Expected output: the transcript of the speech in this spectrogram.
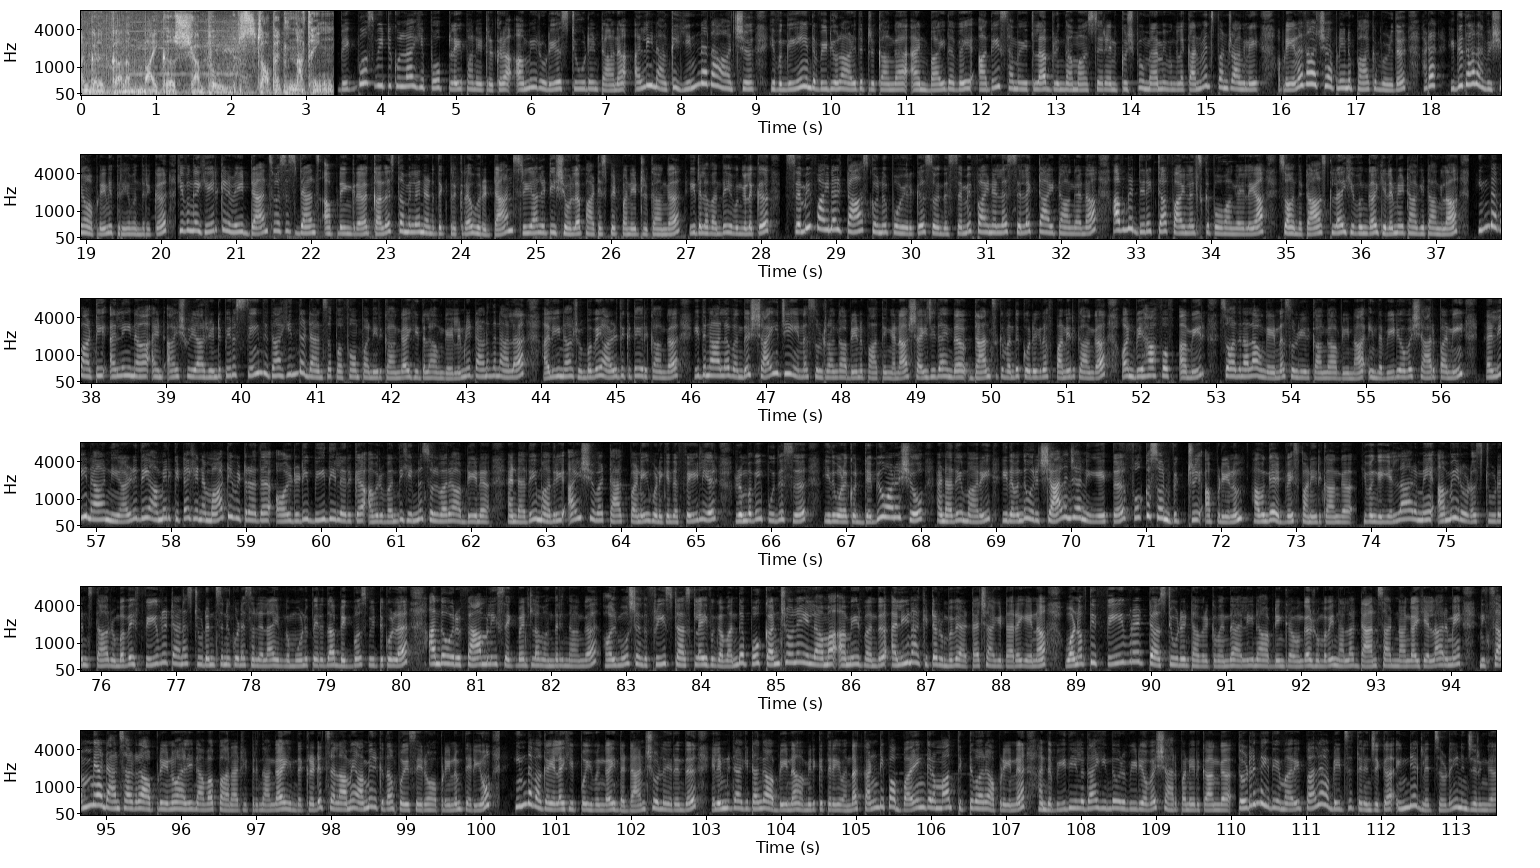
ஆண்களுக்கான biker shampoo. Stop at nothing Bigg Boss வீட்டுக்குள்ள இப்போ ப்ளே பண்ணிட்டு இருக்கிற அமீருடைய ஸ்டூடெண்டான அலினாக்கு என்னதான் ஆச்சு? இவங்க ஏன் இந்த வீடியோல அழுதுட்டு இருக்காங்க? அண்ட் பை த வே அதே சமயத்துல Brinda master and Khushbu ma'am இவங்களை கன்வின்ஸ் பண்றாங்களே. அப்படி என்னதான் ஆச்சு அப்படின்னு பார்க்கும்பொழுது அட இதுதான விஷயம் அப்படின்னு தெரிய வந்திருக்கு. இவங்க ஏற்கனவே டான்ஸ் வர்சஸ் டான்ஸ் அப்படிங்கிற கலர்ஸ் தமிழ்ல நடந்துகிட்டு இருக்கிற ஒரு டான்ஸ் ரியாலிட்டி ஷோல பார்ட்டிசிபேட் பண்ணிட்டு இருக்காங்க இதுல வந்து இவங்களுக்கு செமிஃபைனல் டாஸ்க் ஒன்று போய் போயிருக்கு. ஸோ இந்த செமிஃபைனலில் செலக்ட் ஆயிட்டாங்கன்னா அவங்க டிரெக்டாக ஃபைனல்ஸ்க்கு போவாங்க இல்லையா? ஸோ அந்த டாஸ்க்ல இவங்க எலிமினேட் ஆகிட்டாங்களா? இந்த வாட்டி அலீனா அண்ட் ஐஸ்வர்யா ரெண்டு பேரும் சேர்ந்து தான் இந்த டான்ஸை பெர்ஃபார்ம் பண்ணியிருக்காங்க. இதில் அவங்க எலிமினேட் ஆனதுனால அலீனா ரொம்பவே அழுதுகிட்டே இருக்காங்க. இதனால வந்து ஷைஜி என்ன சொல்றாங்க அப்படின்னு பார்த்தீங்கன்னா ஷைஜி தான் இந்த டான்ஸுக்கு வந்து கொரியோகிராஃப் பண்ணியிருக்காங்க on behalf of Ameer so அதனால அவங்க என்ன சொல்லியிருக்காங்க அப்படின்னா இந்த வீடியோவை ஷேர் பண்ணி அலீனா நீ அழுதே அமீர் கிட்ட என்னை மாட்டி விட்டுறத ஆல்ரெடி பீதியில் இருக்க அவர் வந்து என்ன சொல்வார் அப்படின்னு? அண்ட் அதே மாதிரி ஐஷுவை டேக் பண்ணி உனக்கு இந்த ஃபெயிலியர் ரொம்பவே புதுசு. இது உனக்கு ஒரு டெபியூவான ஷோ அண்ட் அதே மாதிரி இதை வந்து ஒரு சேலஞ்சாக நீ ஏற்று ஃபோக்கஸ் ஆன் விக்ட்ரி அப்படின்னு அவங்க அட்வைஸ் பண்ணியிருக்காங்க. இவங்க எல்லாருமே அமீரோட ஸ்டூடெண்ட்ஸ் தான். ரொம்பவே ஃபேவரட்டான ஸ்டூடெண்ட்ஸ்னு கூட சொல்லலாம். இவங்க மூணு பேர் தான் பிக் பாஸ் வீட்டுக்குள்ள அந்த ஒரு ஃபேமிலி செக்மெண்ட்ல வந்திருந்தாங்க. ஆல்மோஸ்ட் அந்த ஃப்ரீ டாஸ்க்ல இவங்க வந்தப்போ கண்ட்ரோலே இல்லாம அமீர் வந்து அலீனா கிட்ட ரொம்பவே அட்டாச் ஆகிட்டாரு. ஏன்னா one of the favourite student uh, அவருக்கு வந்து அலீனா அப்படிங்கிறவங்க ரொம்பவே நல்லா டான்ஸ் ஆடினாங்க. எல்லாருமே நீ செம்மையா டான்ஸ் ஆடுற அப்படின்னும் அலீனாவை பாராட்டிட்டு இருந்தாங்க. இந்த கிரெடிட்ஸ் எல்லாமே அமீருக்கு தான் போய் சேரும் அப்படின்னும் தெரியும். இந்த வகையில் இப்போ இவங்க இந்த டான்ஸ் ஷோவில் இருந்து எலிமினேட் ஆகிட்டாங்க அப்படின்னு அமீருக்கு தெரிய வந்தால் கண்டிப்பாக பயங்கரமாக திட்டுவார் அப்படின்னு அந்த பீதியில் தான் இந்த ஒரு வீடியோவை ஷேர் பண்ணியிருக்காங்க தொடர்ந்து இதே மாதிரி பல அப்டேட்ஸை தெரிஞ்சுக்க இந்தியா கிளிட்ஸோடு இணைஞ்சிருங்க.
